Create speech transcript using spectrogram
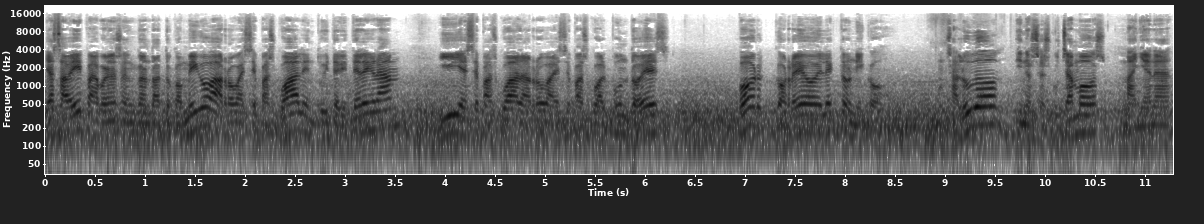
Ya sabéis, para poneros en contacto conmigo, arroba spascual en Twitter y Telegram y spascual arroba spascual.es por correo electrónico. Un saludo y nos escuchamos mañana.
